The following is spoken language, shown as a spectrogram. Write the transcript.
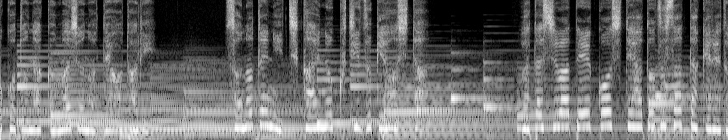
うことなく魔女の手を取りその手に誓いの口づけをした。私は抵抗して後ずさったけれど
